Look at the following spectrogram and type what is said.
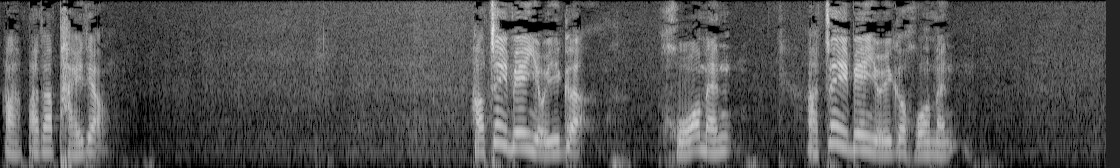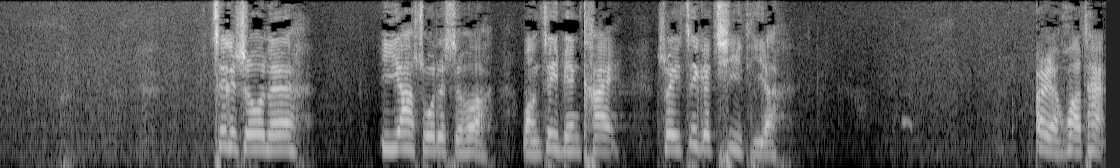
啊，把它排掉。好，这边有一个活门，啊，这边有一个活门。这个时候呢，一压缩的时候啊，往这边开，所以这个气体啊。二氧化碳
